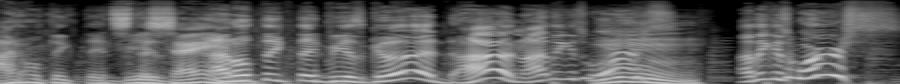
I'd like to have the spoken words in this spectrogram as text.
I don't think they'd It's be the as, same. I don't think they'd be as good. I don't know. I think it's worse. Mm. I think it's worse.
